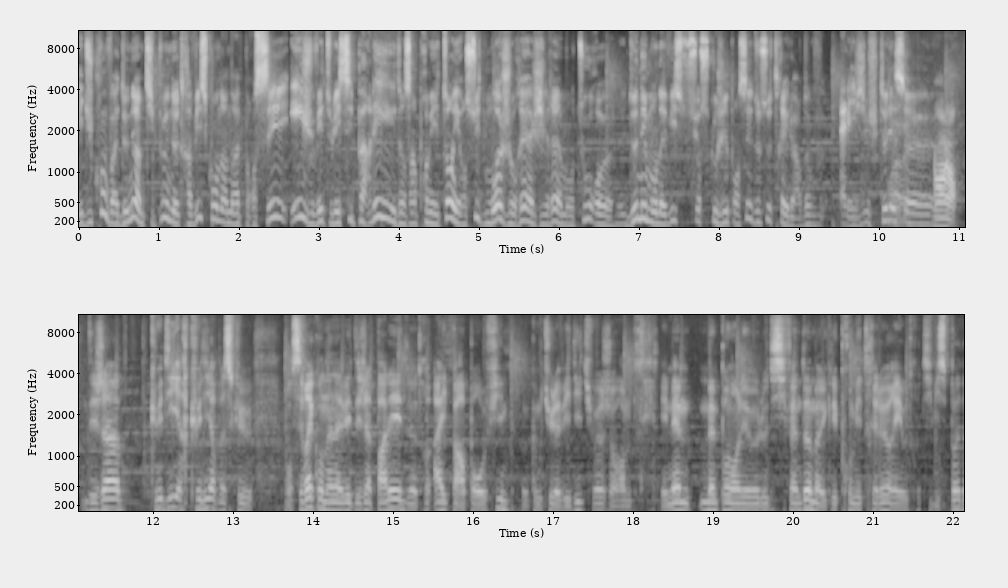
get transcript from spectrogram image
Et du coup, on va donner un petit peu notre avis, ce qu'on en a pensé. Et je vais te laisser parler dans un premier temps. Et ensuite, moi, je réagirai à mon tour, euh, donner mon avis sur ce que j'ai pensé de ce trailer. Donc, allez, je, je te laisse. Ouais, ouais. euh, Bon alors, déjà, que dire, que dire, parce que bon, c'est vrai qu'on en avait déjà parlé de notre hype par rapport au film, euh, comme tu l'avais dit, tu vois, genre, et même, même pendant DC Fandom avec les premiers trailers et autres TV spots,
